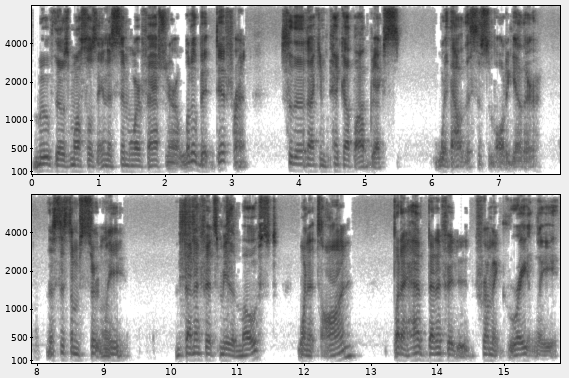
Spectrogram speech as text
move those muscles in a similar fashion or a little bit different so that I can pick up objects without the system altogether. The system certainly benefits me the most when it's on but I have benefited from it greatly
